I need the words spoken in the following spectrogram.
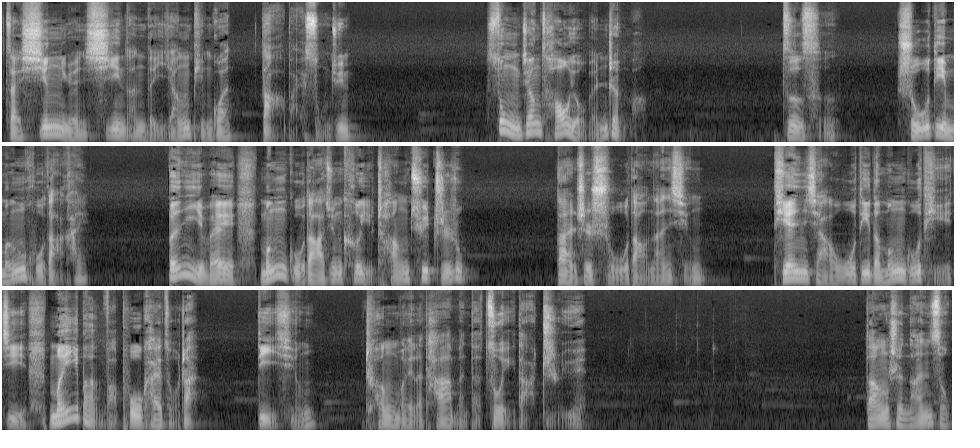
在兴元西南的阳平关大败宋军。宋江、曹有文阵亡。自此，蜀地门户大开。本以为蒙古大军可以长驱直入，但是蜀道难行，天下无敌的蒙古铁骑没办法铺开作战，地形成为了他们的最大制约。当时南宋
